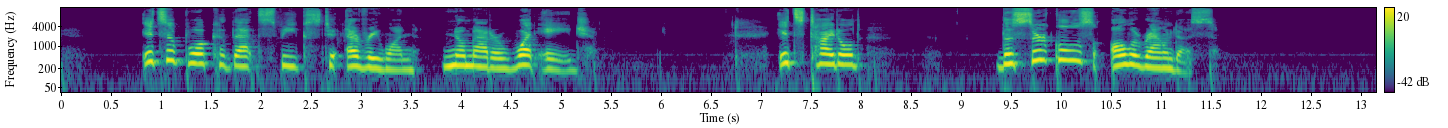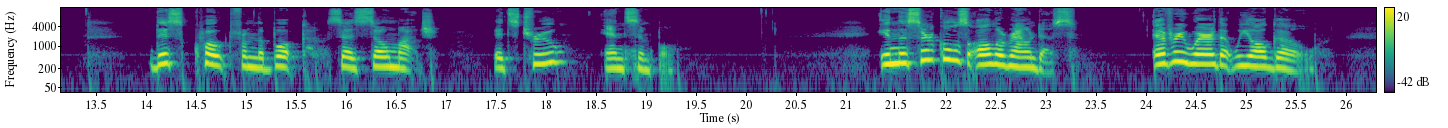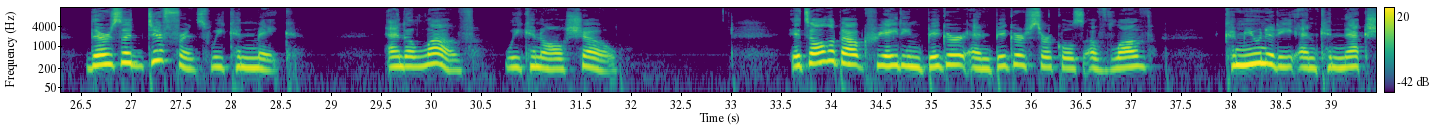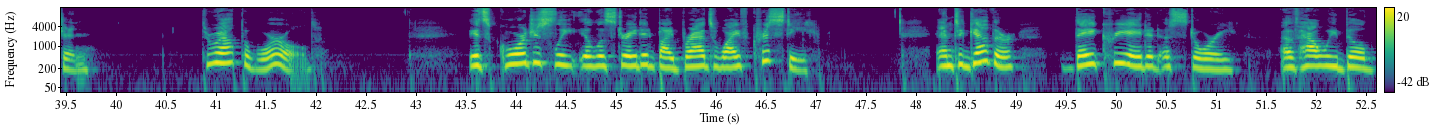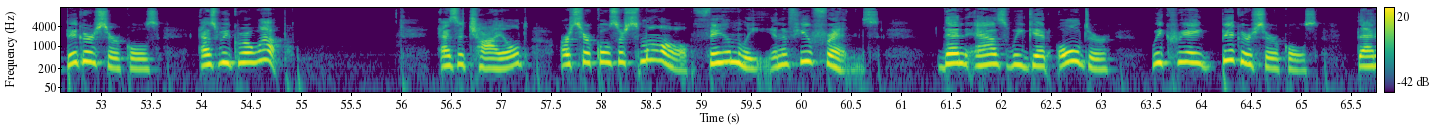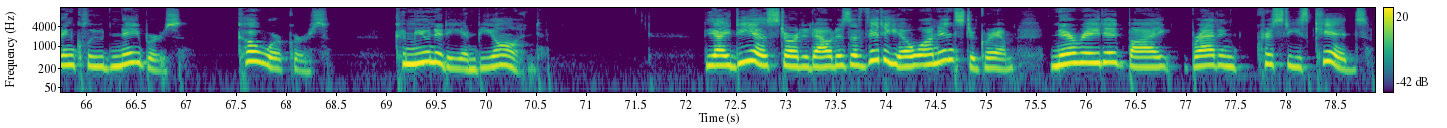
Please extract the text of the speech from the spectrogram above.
it's a book that speaks to everyone, no matter what age. It's titled The Circles All Around Us. This quote from the book says so much. It's true and simple. In the circles all around us, everywhere that we all go, there's a difference we can make and a love we can all show. It's all about creating bigger and bigger circles of love, community, and connection throughout the world. It's gorgeously illustrated by Brad's wife, Kristi. And together, they created a story of how we build bigger circles as we grow up. As a child, our circles are small family and a few friends. Then, as we get older, we create bigger circles that include neighbors, coworkers, community, and beyond. The idea started out as a video on Instagram narrated by Brad and Kristi's kids.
